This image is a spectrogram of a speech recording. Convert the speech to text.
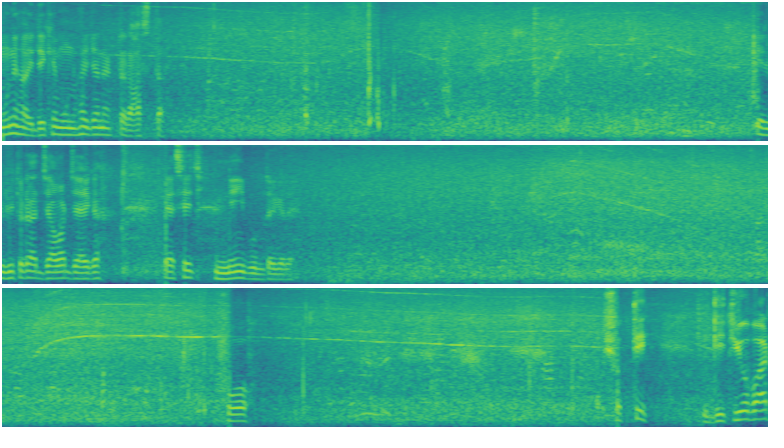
মনে হয়, দেখে মনে হয় যেন একটা রাস্তা। এর ভিতরে আর যাওয়ার জায়গা প্যাসেজ নেই বলতে গেলে। ও সত্যি দ্বিতীয়বার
